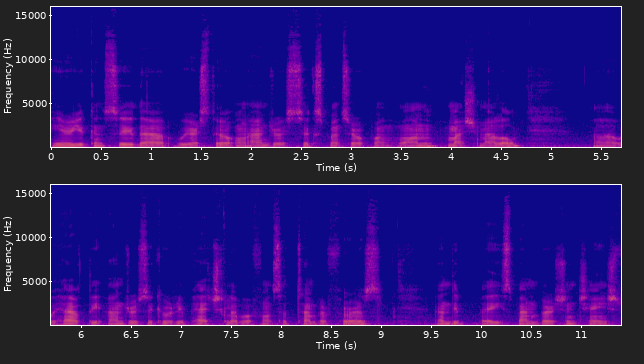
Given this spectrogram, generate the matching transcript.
here you can see that we are still on Android 6.0.1 Marshmallow. Uh, we have the Android security patch level from September 1st and the baseband version changed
